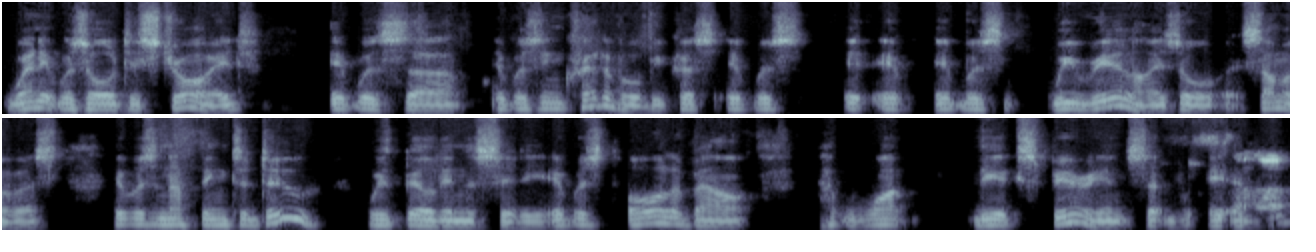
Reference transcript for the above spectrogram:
when it was all destroyed it was uh, it was incredible because it was it, it it was we realized or some of us it was nothing to do with building the city. It was all about what the experience that it uh-huh.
